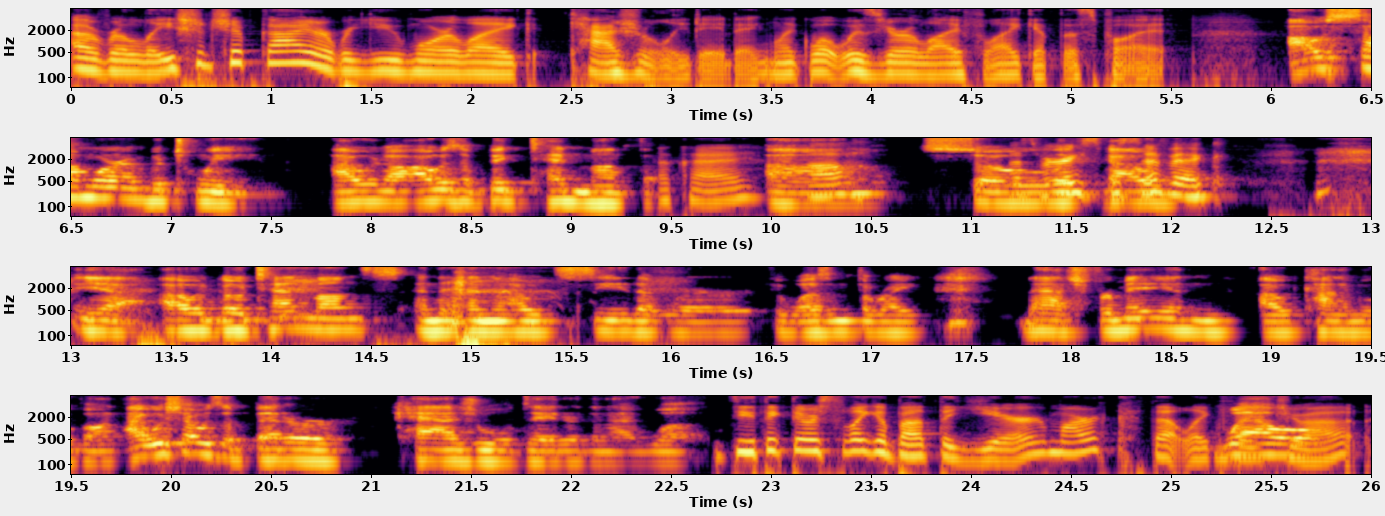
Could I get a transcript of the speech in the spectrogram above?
a relationship guy or were you more like casually dating? Like what was your life like at this point? i was somewhere in between i would i was a big 10 monther Okay. um so That's very like, I would- specific. yeah i would go 10 months and then i would see that where it wasn't the right match for me and i would kind of move on i wish i was a better casual dater than i was. Do you think there was something about the year mark that like Well, you out?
